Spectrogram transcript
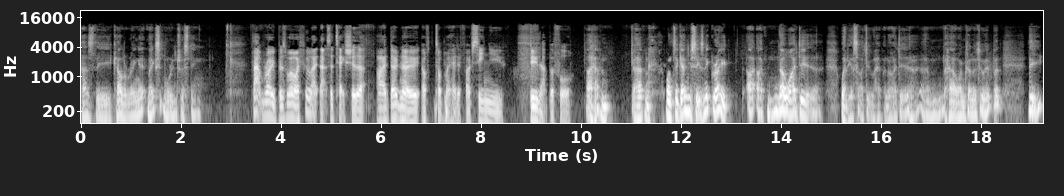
as the colouring, it makes it more interesting. That rope as well, I feel like that's a texture that I don't know off the top of my head if I've seen you do that before. I haven't. I haven't. Once again, you see, isn't it great? I, I have no idea. Well, yes, I do have an idea um, how I'm going to do it, but the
